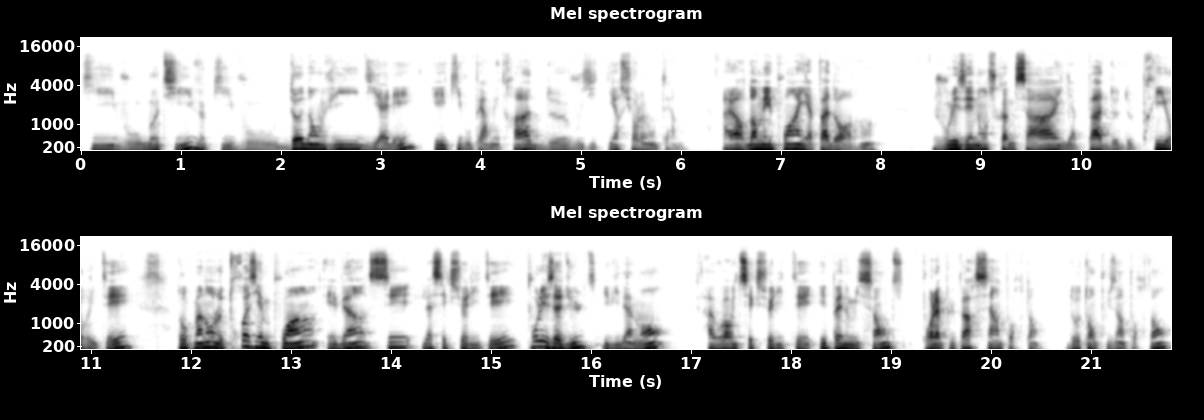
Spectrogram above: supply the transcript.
qui vous motive, qui vous donne envie d'y aller et qui vous permettra de vous y tenir sur le long terme. Alors dans mes points, il n'y a pas d'ordre. Hein. Je vous les énonce comme ça, il n'y a pas de, priorité. Donc maintenant, le troisième point, eh c'est la sexualité. Pour les adultes, évidemment, avoir une sexualité épanouissante, pour la plupart, c'est important. D'autant plus important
